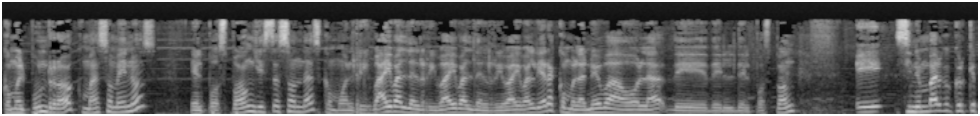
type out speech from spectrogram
como el punk rock, más o menos, el post-punk y estas ondas, como el revival del revival del revival, y era como la nueva ola de- del, del post-punk. Eh, sin embargo, creo que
